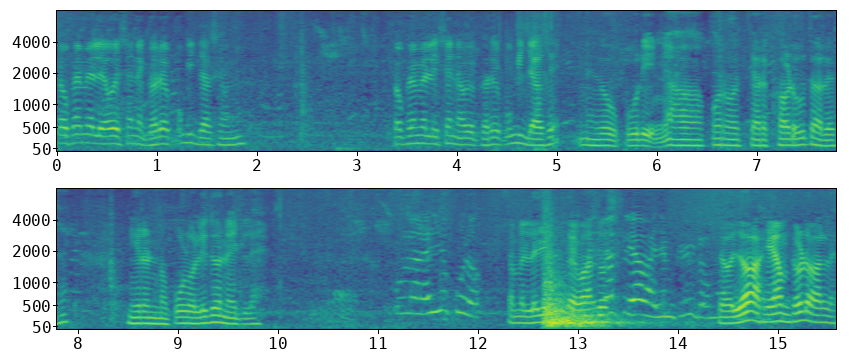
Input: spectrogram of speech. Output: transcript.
તો ફેમિલી હોય છે ને ઘરે પૂગી જશે અમે તો ફેમિલી છે ને હવે ઘરે પૂગી જશે. ને જો પૂરી ને હા પરો અત્યારે ખડ ઉતારે છે. નિરણનો પૂળો લીધો ને એટલે. તમે લઈ જાઓ કઈ વાંધો લો લો એમ થોડો હાલે.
